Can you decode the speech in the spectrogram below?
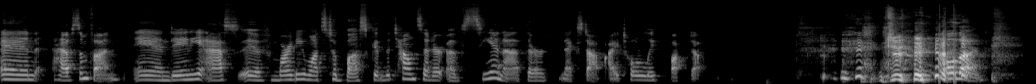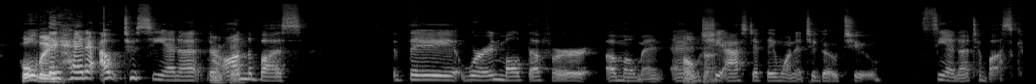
and have some fun. And Danny asks if Marty wants to busk in the town center of Siena, their next stop. I totally fucked up. Hold on. Holding. They head out to Siena. They're Okay. on the bus. They were in Malta for a moment, and Okay. she asked if they wanted to go to Siena to busk.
